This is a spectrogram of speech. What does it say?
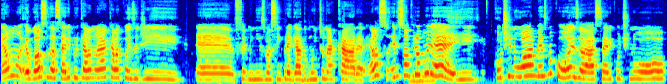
é um, eu gosto da série porque ela não é aquela coisa de é, feminismo assim pregado muito na cara. Ela, ele só virou mulher e continuou a mesma coisa. A série continuou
